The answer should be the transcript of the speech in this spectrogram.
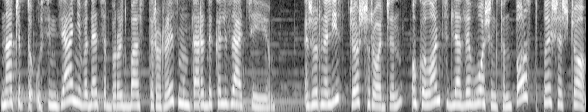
начебто у Сіньцзяні ведеться боротьба з тероризмом та радикалізацією. Журналіст Джош Роджен у колонці для The Washington Post пише, що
